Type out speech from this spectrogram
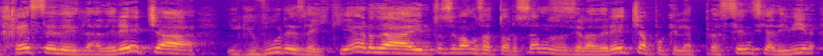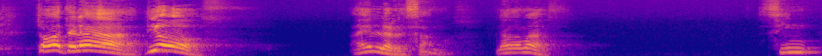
Jese de la derecha y Gibur es la izquierda, y entonces vamos a torcernos hacia la derecha porque la presencia divina. Tómatela, Dios. A Él le rezamos, nada más. Sin,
